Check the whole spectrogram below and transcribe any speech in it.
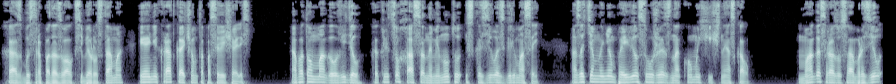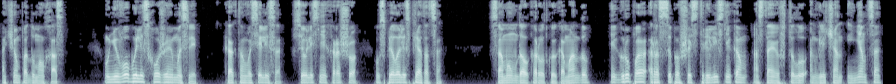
Хас быстро подозвал к себе Рустама, и они кратко о чем-то посовещались. А потом мага увидел, как лицо Хаса на минуту исказилось гримасой, а затем на нем появился уже знакомый хищный оскал. Мага сразу сообразил, о чем подумал Хас. У него были схожие мысли. Как там Василиса? Все ли с ней хорошо? Успела ли спрятаться? Самум дал короткую команду, и группа, рассыпавшись стрелистником, оставив в тылу англичан и немца,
